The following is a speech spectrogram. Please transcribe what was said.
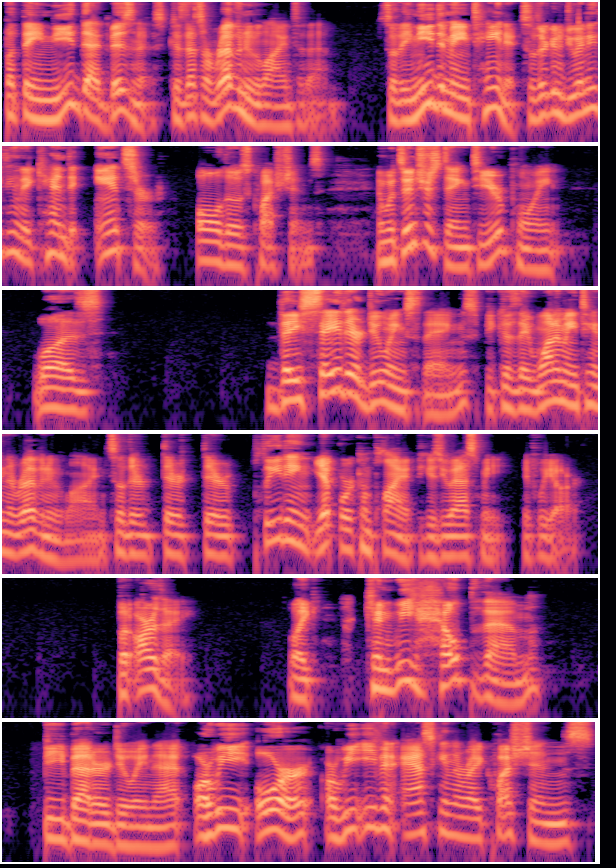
But they need that business because that's a revenue line to them. So they need to maintain it. So they're going to do anything they can to answer all those questions. And what's interesting to your point was they say they're doing things because they want to maintain the revenue line. So they're they're they're pleading, "Yep, we're compliant because you asked me if we are." But are they? Like can we help them be better doing that? Are we or are we even asking the right questions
